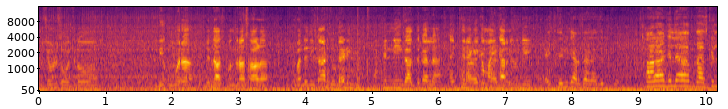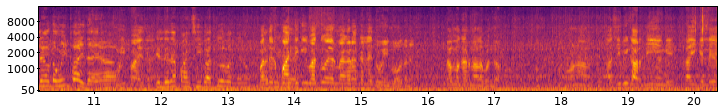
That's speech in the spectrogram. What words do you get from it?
ਤੁਸੀਂ ਹੁਣ ਸੋਚ ਲਓ ਵੀ ਉਮਰ ਜੇ 10 15 ਸਾਲ ਬੰਦੇ ਦੀ ਘਟ ਜੂ ਡੈਡੀ ਕਿੰਨੀ ਗਲਤ ਗੱਲ ਆ। ਇੱਥੇ ਰਹਿ ਕੇ ਕਮਾਈ ਕਰਨੀ ਹੁੰਦੀ। ਇੱਥੇ ਵੀ ਕਰ ਸਕਦਾ ਜੀ 18 ਕਿੱਲੇ 10 ਕਿੱਲੇ ਨਾਲ ਤਾਂ ਉਹੀ ਭਜਦਾ ਆ। ਉਹੀ ਪਾਇਦਾ ਕਿੱਲੇ ਦਾ ਪੰਜ ਛੇ ਵਾਧੂ ਆ ਬੰਦੇ ਨੂੰ। ਬੰਦੇ ਨੂੰ ਪੰਜ ਕੀ ਵਾਧੂ ਆ ਯਾਰ ਮੈਂ ਕਹਿੰਦਾ ਇਕੱਲੇ ਦੋ ਹੀ ਬਹੁਤ ਨੇ। ਕੰਮ ਕਰਨ ਵਾਲਾ ਬੰਦਾ। ਹੁਣ ਅਸੀਂ ਵੀ ਕਰਦੇ ਹੀ ਆਂਗੇ। 2.5 ਕਿੱਲੇ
